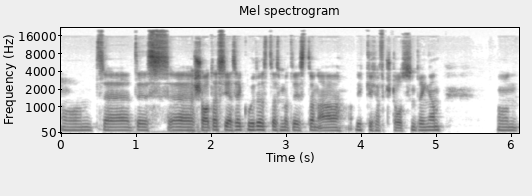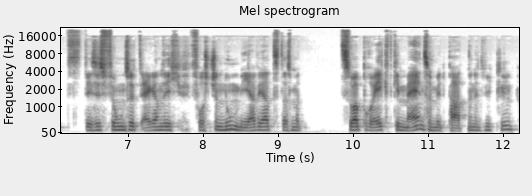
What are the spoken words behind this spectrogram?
Und äh, das äh, schaut auch sehr, sehr gut aus, dass wir das dann auch wirklich auf die Straßen bringen. Und das ist für uns halt eigentlich fast schon nur Mehrwert, dass wir so ein Projekt gemeinsam mit Partnern entwickeln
